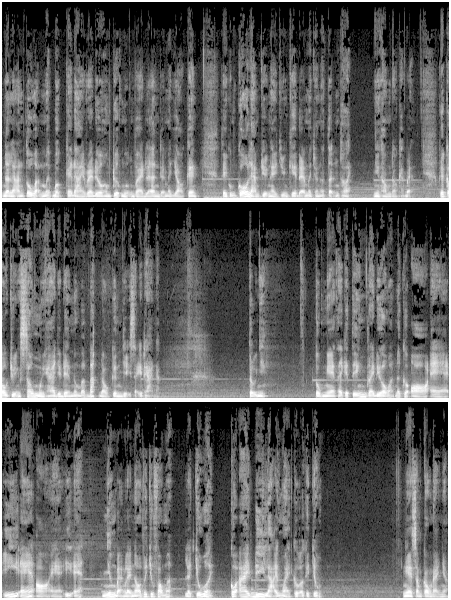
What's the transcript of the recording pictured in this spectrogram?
Nên là anh Tú anh mới bật cái đài radio hôm trước mượn về lên để mà dò kênh. Thì cũng cố làm chuyện này, chuyện kia để mà cho nó tỉnh thôi. Nhưng không đâu các bạn. Cái câu chuyện sau 12 giờ đêm nó mới bắt đầu kinh dị xảy ra nè. Tự nhiên. Tùng nghe thấy cái tiếng radio á Nó cứ ò è ý é ò è ý é. Nhưng bạn lại nói với chú Phong á Là chú ơi Có ai đi lại ngoài cửa kìa chú? Nghe xong câu này nha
